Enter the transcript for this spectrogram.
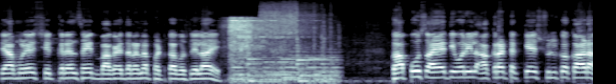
त्यामुळे शेतकऱ्यांसहित बागायतदारांना फटका बसलेला आहे. कापूस आयातीवरील अकरा टक्के शुल्क काढा.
